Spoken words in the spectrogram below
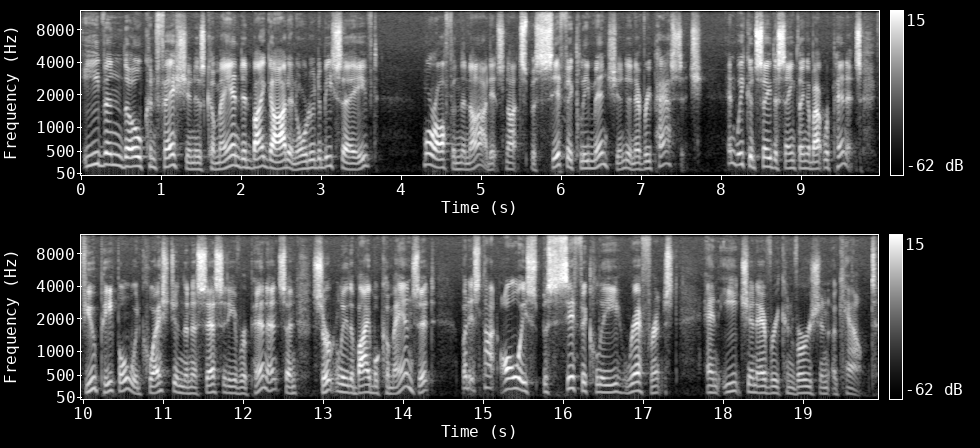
even though confession is commanded by God in order to be saved, more often than not, it's not specifically mentioned in every passage. And we could say the same thing about repentance. Few people would question the necessity of repentance, and certainly the Bible commands it, but it's not always specifically referenced in each and every conversion account.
